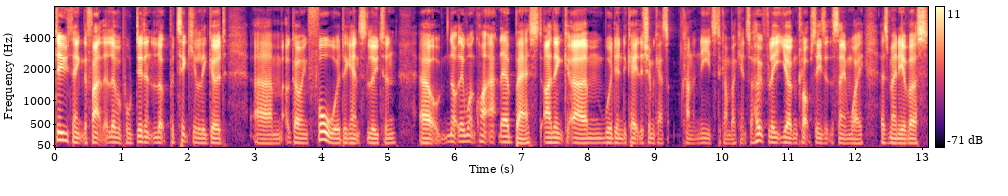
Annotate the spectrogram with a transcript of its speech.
do think the fact that Liverpool didn't look particularly good um, going forward against Luton, uh, not they weren't quite at their best. I think um, would indicate that Tsimikas kind of needs to come back in. So hopefully Jurgen Klopp sees it the same way as many of us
